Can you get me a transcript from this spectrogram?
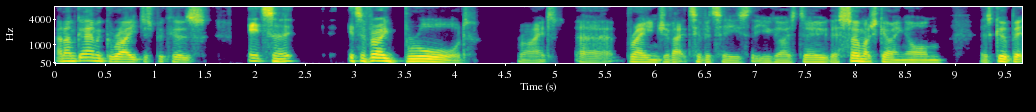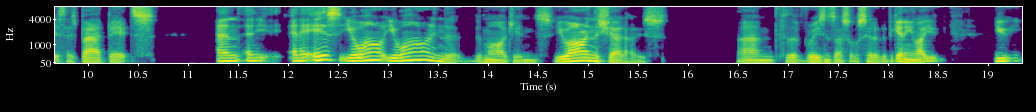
and I'm going with grey just because it's a it's a very broad right uh, range of activities that you guys do. There's so much going on. There's good bits. There's bad bits, and and and it is you are you are in the the margins. You are in the shadows, um, for the reasons I sort of said at the beginning. Like you, you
